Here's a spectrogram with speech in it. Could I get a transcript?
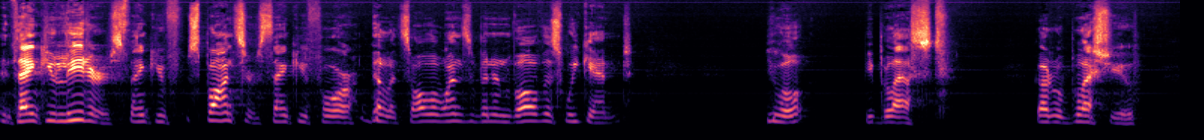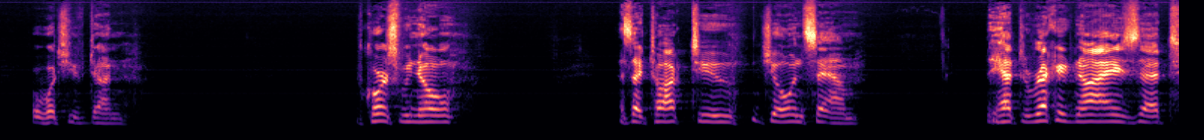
And thank you, leaders. Thank you, sponsors. Thank you for billets, all the ones who have been involved this weekend. You will be blessed. God will bless you for what you've done. Of course, we know, as I talked to Joe and Sam, they had to recognize that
